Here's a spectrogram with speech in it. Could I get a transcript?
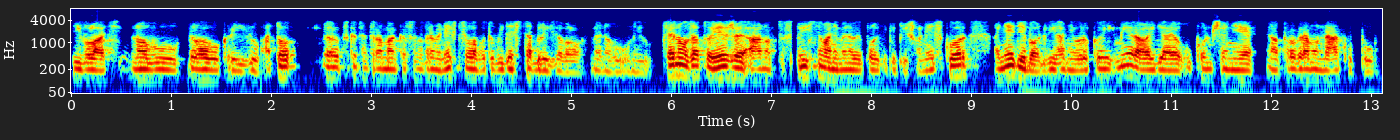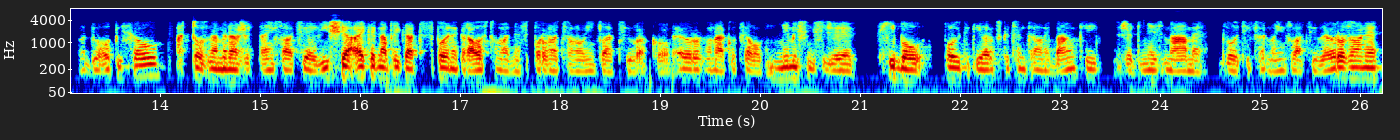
vyvolať novú dlhovú krízu. A to Európska centrálna banka samozrejme nechcela, lebo to by destabilizovalo menovú úniu. Cenou za to je, že áno, to sprísňovanie menovej politiky prišlo neskôr a nejde iba o dvíhanie úrokových mier, ale ide aj o ukončenie programu nákupu dlhopisov a to znamená, že tá inflácia je vyššia, aj keď napríklad Spojené kráľovstvo má dnes porovnateľnú infláciu ako eurozóna ako celo. Nemyslím si, že je chybou politiky Európskej centrálnej banky, že dnes máme dvojcifernú infláciu v eurozóne.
